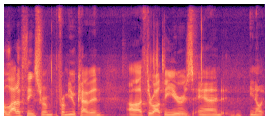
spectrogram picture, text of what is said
a lot of things from, from you, Kevin, uh, throughout the years. And, you know,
